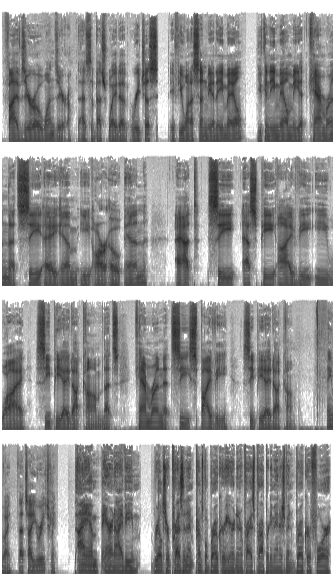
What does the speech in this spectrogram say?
5010. That's the best way to reach us. If you want to send me an email, you can email me at Cameron, that's C A M E R O N, at C S P I V E Y C P A.com. That's Cameron at C Spivey CPA.com. Anyway, that's how you reach me. I am Aaron Ivey, realtor, president, principal broker here at Enterprise Property Management, broker for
